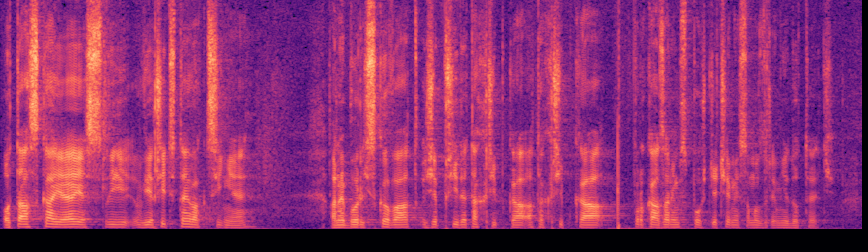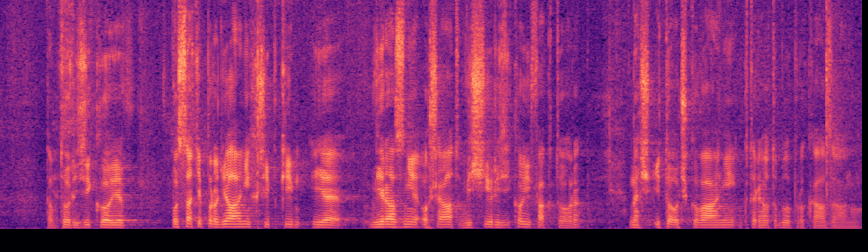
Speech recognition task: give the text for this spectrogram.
Otázka je, jestli věřit té vakcíně, anebo riskovat, že přijde ta chřipka a ta chřipka prokázaným spouštěčem je samozřejmě doteď. Tam to riziko je, v podstatě prodělání chřipky je výrazně ořád vyšší rizikový faktor, než i to očkování, u kterého to bylo prokázáno.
